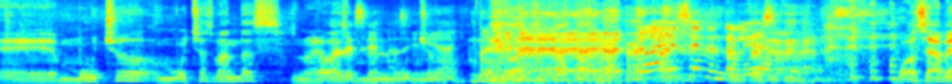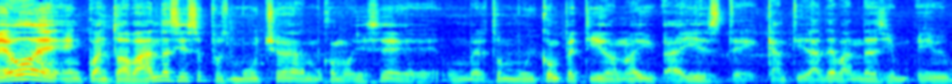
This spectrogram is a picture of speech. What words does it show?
eh, mucho, muchas bandas nuevas. ¿Cuál escena, mucho- hay? No hay escena en realidad. O sea, veo en, en cuanto a bandas y eso, pues mucha, como dice Humberto, muy competido, ¿no? Hay, hay este, cantidad de bandas y, y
